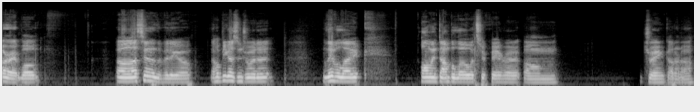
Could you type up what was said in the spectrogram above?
Alright, well, uh, that's the end of the video. I hope you guys enjoyed it. Leave a like, comment down below what's your favorite, um, drink. I don't know.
